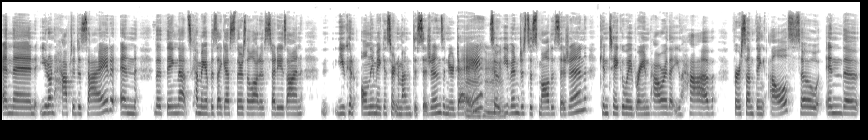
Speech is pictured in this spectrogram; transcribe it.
And then you don't have to decide. And the thing that's coming up is I guess there's a lot of studies on you can only make a certain amount of decisions in your day. Mhm. So even just a small decision can take away brain power that you have for something else. So in the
